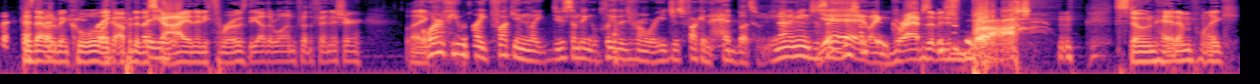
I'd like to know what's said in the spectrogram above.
because that would have been cool. Like, Like- up into the like, sky and then he throws the other one for the finisher. Like Or if he would like fucking like do something completely different, where he just fucking headbutts him. You know what I mean? Just like, do yeah, something- like grabs him and just bah! stone head him. Like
